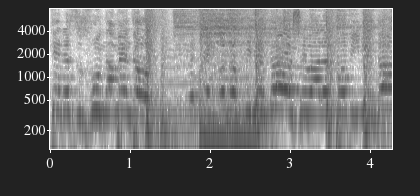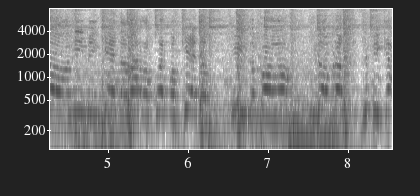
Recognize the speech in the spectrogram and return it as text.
tiene sus fundamentos. Este conocimiento, llévalo en movimiento. Ni me inquieta los cuerpos quietos. Finto poco, dobro, se pica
